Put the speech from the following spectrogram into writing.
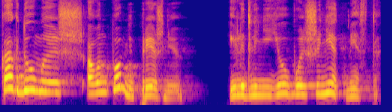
Как думаешь, а он помнит прежнюю? Или для нее больше нет места?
